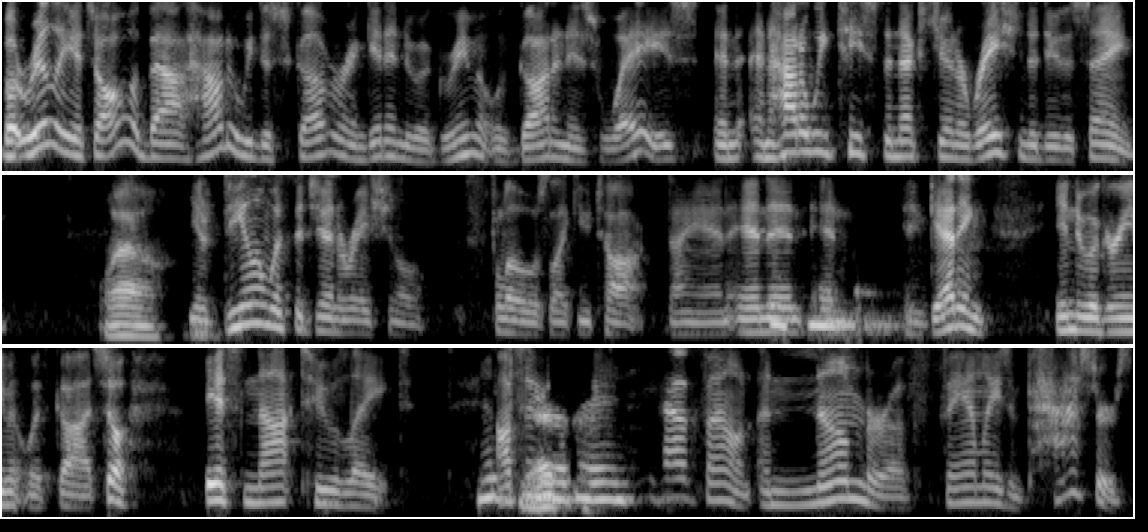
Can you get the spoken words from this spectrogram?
But really, it's all about how do we discover and get into agreement with God and His ways, and and how do we teach the next generation to do the same. Wow. You know, dealing with the generational flows like you talked, Diane, and and mm-hmm. and and getting into agreement with God. So it's not too late. I'll That's tell you, good. we have found a number of families and pastors.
